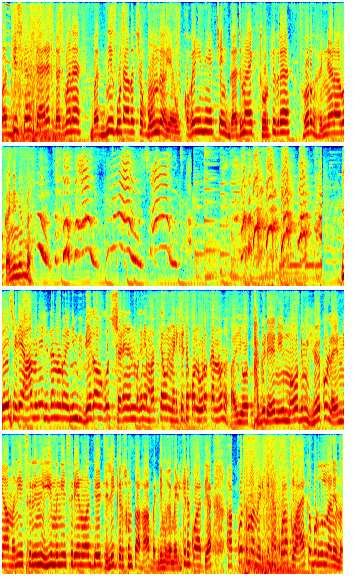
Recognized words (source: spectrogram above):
ಬಗ್ಗಿಸ್ಕಸ್ ಡೈರೆಕ್ಟ್ ಗಜ್ಮನ, ಬದ್ನಿ ಕೂಟ ಅದಕ್ಕೆ ಸ್ವಲ್ಪ ಮುಂದೆ. ಕೊಬ್ಬರಿ ಎಣ್ಣೆ ಹೆಚ್ಚಿ ಹಿಂಗೆ ಗಜ್ಮ ಹಾಕಿ ತುರ್ಕಿದ್ರೆ ಹೊರಗೆ ಹನ್ನೆರಡು ಆಗ್ಬೇಕು ಲೇ ಶಡೆ ಆ ಮನೇಲಿ ಇದ ನೋಡು ನಿಮ್ ಬೇಗ ಹೋಗೋ. ಸಡೆ ನನ್ ಮಗನೇ ಮತ್ತೆ ಅವ್ನ್ ಮೆಡಿಕೇಟ್ ಹಾಕೊಂಡು ನೋಡಕ್ಕ ನೋಡು. ಅಯ್ಯೋ ತಗಡೆ ನಿಮ್ಮ ಅವ್ರು ನಿಮ್ಗೆ ಹೇಳ್ಕೊಡ್ಲ. ಏನ್ ಆ ಮನಿ ಹೆಸರೇನು ಈ ಮನಿ ಹೆಸರೇನು ಅಂತ ಹೇಳಿ ತಲಿ ಕೆಡ್ಸುಂತಹ. ಬಡ್ಡಿ ಮಗ ಮೆಡಿಕಿಟ್ ಹಾಕೊಳತ್ತೀಯ ಹಾಕೋತಮ್ಮ ಮೆಡಿಕಿಟ್ ಹಾಕೊಳಕ್ ಲಾಯಕ ಬಿಡುದಿಲ್ಲ ನೀನು.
